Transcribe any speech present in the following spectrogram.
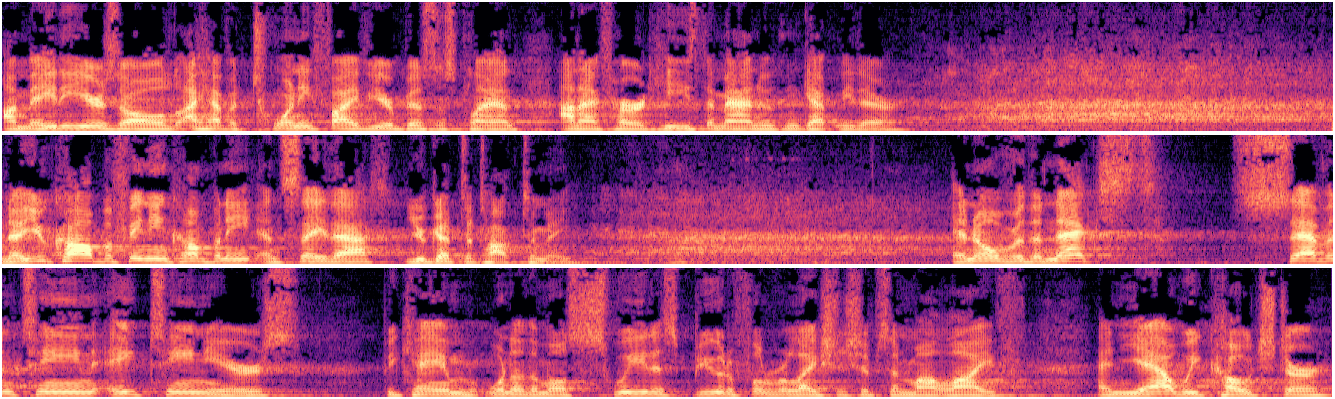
I'm 80 years old. I have a 25 year business plan, and I've heard he's the man who can get me there. now, you call Buffini and Company and say that, you get to talk to me. and over the next 17, 18 years, became one of the most sweetest, beautiful relationships in my life. And yeah, we coached her.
